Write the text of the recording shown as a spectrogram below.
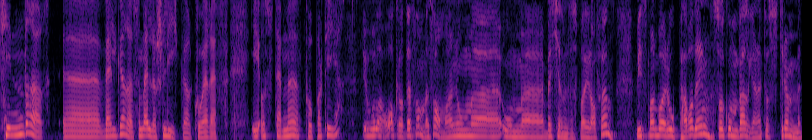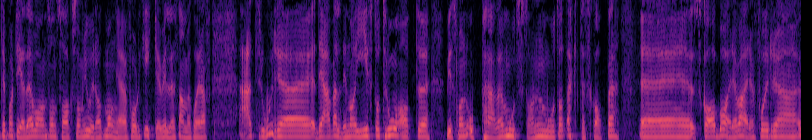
hindrer Eh, velgere som ellers liker KrF, i å stemme på partiet? Jo da, og akkurat det samme sa man om, eh, om, eh, bekjennelsesparagrafen. Hvis man bare oppheva den, så kom velgerne til å strømme til partiet. Det var en sånn sak som gjorde at mange folk ikke ville stemme KrF. Jeg tror eh, det er veldig naivt å tro at hvis man opphever motstanden mot at ekteskapet skal bare være for,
